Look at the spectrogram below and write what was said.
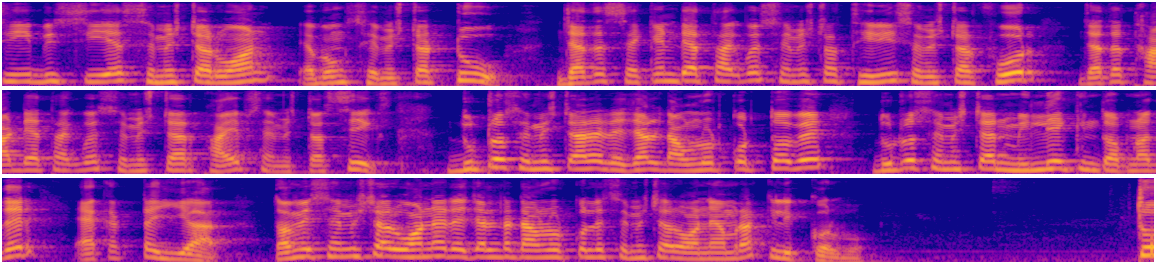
সিবিসিএস সেমিস্টার ওয়ান এবং সেমিস্টার টু যাতে সেকেন্ড ইয়ার থাকবে সেমিস্টার থ্রি সেমিস্টার ফোর যাতে থার্ড ইয়ার থাকবে সেমিস্টার ফাইভ সেমিস্টার সিক্স দুটো সেমিস্টারের রেজাল্ট ডাউনলোড করতে হবে, দুটো সেমিস্টার মিলিয়ে কিন্তু আপনাদের এক একটা ইয়ার তো আমি সেমিস্টার ওয়ানের রেজাল্টটা ডাউনলোড করলে সেমিস্টার ওয়ানে আমরা ক্লিক করব। তো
